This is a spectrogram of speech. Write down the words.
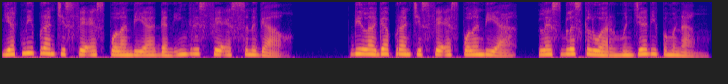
yakni Prancis vs Polandia dan Inggris vs Senegal. Di laga Prancis vs Polandia, Les Bleus keluar menjadi pemenang.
